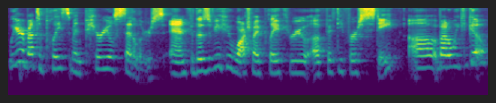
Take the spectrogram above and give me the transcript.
we are about to play some Imperial Settlers, and for those of you who watched my playthrough of 51st State uh, about a week ago,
